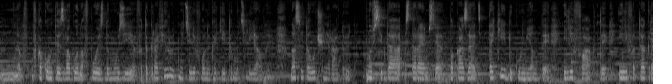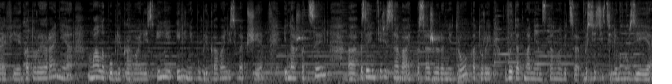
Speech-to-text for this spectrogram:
в каком-то из вагонов поезда музея фотографируют на телефоны какие-то материалы. Нас это очень радует. Мы всегда стараемся показать такие документы или факты, или фотографии, которые ранее мало публиковались и не, или не публиковались вообще. И наша цель э, – заинтересовать пассажира метро, который в этот момент становится посетителем музея,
